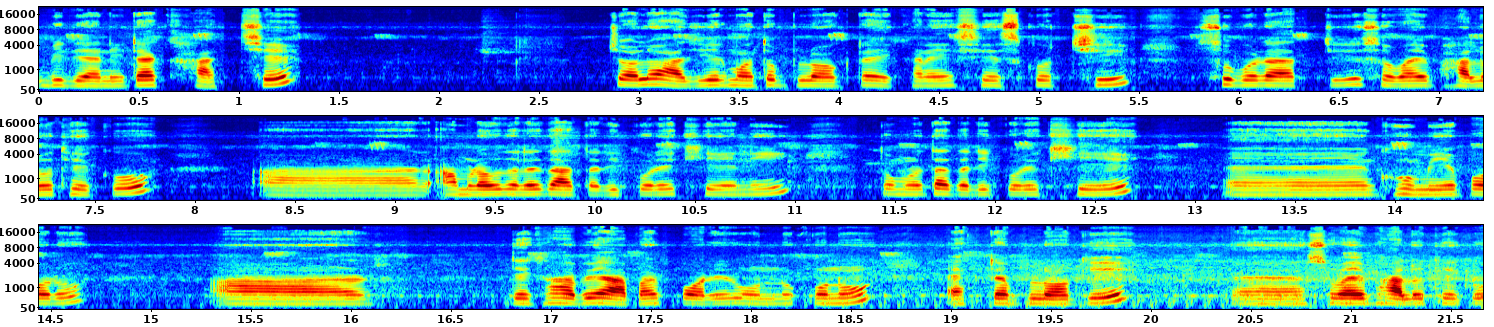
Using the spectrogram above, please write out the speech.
বিরিয়ানিটা খাচ্ছে। চলো আজকের মতো ব্লগটা এখানেই শেষ করছি। শুভরাত্রি, সবাই ভালো থেকো। আর আমরাও তাহলে তাড়াতাড়ি করে খেয়ে নিই। তোমরা তাড়াতাড়ি করে খেয়ে ঘুমিয়ে পড়ো। আর দেখা হবে আবার পরের অন্য কোনো একটা ব্লগে সবাই ভালো থেকো।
